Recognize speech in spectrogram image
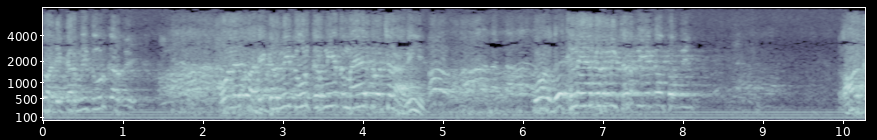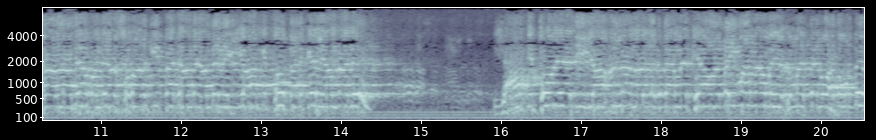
تاری گرمی دور کر دے انہیں تاری گرمی دور کرنی ہے تو میں ادھر چڑھانی ہے ہوں دیکھنے گرمی چڑھتی ہے کیوں کرنی اور کھانا دیا بندے سوال کیا جانے آتے ہیں یا کتوں کر کے لیا جی یا کتوں آیا جی یا اللہ نہ لگتا میں خیال بھائی مانا ویخ میں تینوں ہدور دے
